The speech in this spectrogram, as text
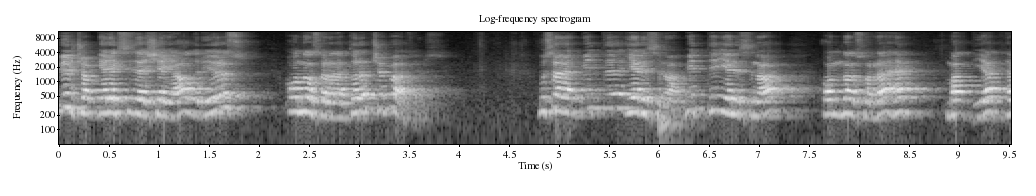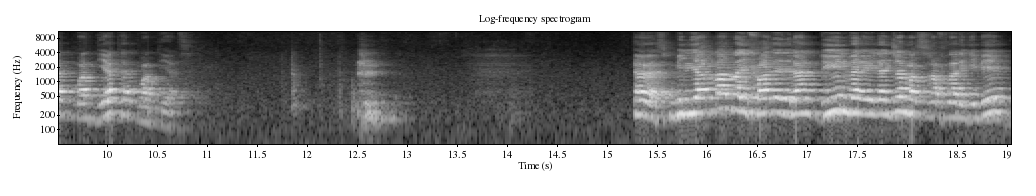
Birçok gereksiz eşyayı aldırıyoruz, ondan sonra da kırıp çöpe atıyoruz. Bu sefer bitti, yenisini al. Bitti, yenisini al. Ondan sonra hep maddiyat, hep maddiyat, hep maddiyat. evet, milyarlarla ifade edilen düğün ve eğlence masrafları gibi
